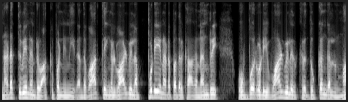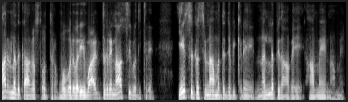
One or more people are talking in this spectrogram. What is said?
நடத்துவேன் என்று வாக்கு பண்ணினீர். அந்த வார்த்தை எங்கள் வாழ்வில் அப்படியே நடப்பதற்காக நன்றி. ஒவ்வொருடைய வாழ்வில் இருக்கிற துக்கங்கள் மாறினதுக்காக ஸ்தோத்திரம். ஒவ்வொருவரையும் வாழ்த்துகிறேன் ஆசீர்வதிக்கிறேன். இயேசு கிறிஸ்து நாமத்தை ஜபிக்கிறேன். நல்ல பிதாவே. ஆமேன் ஆமேன்.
